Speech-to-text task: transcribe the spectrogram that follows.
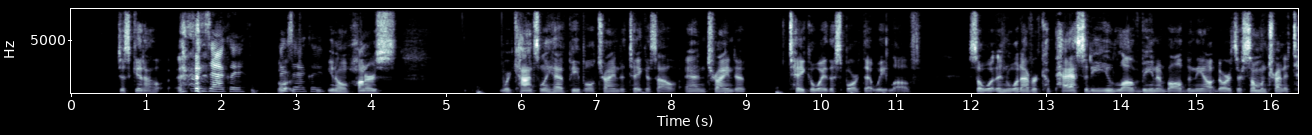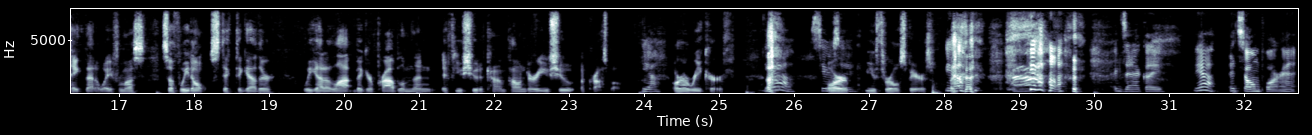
Just get out. exactly, exactly. You know, hunters, we constantly have people trying to take us out and trying to take away the sport that we love. So, in whatever capacity you love being involved in the outdoors, there's someone trying to take that away from us. So, if we don't stick together, we got a lot bigger problem than if you shoot a compound or you shoot a crossbow Yeah, or a recurve yeah. Seriously. or you throw spears. Yeah. yeah. Exactly. Yeah, it's so important.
